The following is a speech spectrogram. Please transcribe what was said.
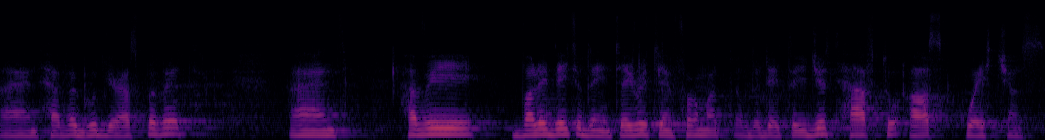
and have a good grasp of it? And have we validated the integrity and format of the data? You just have to ask questions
